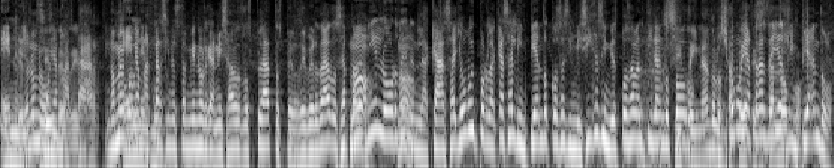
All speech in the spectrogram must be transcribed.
en yo no me voy a matar, no me voy a matar si no están bien organizados los platos, pero de verdad, o sea, para mí el orden en la casa, yo voy por la casa limpiando cosas y mis hijas y mi esposa van tirando sí, todo. peinando los Yo voy atrás de ellas limpiando.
